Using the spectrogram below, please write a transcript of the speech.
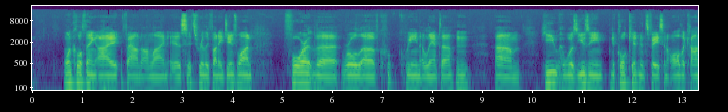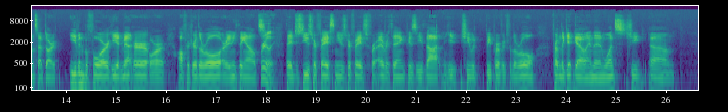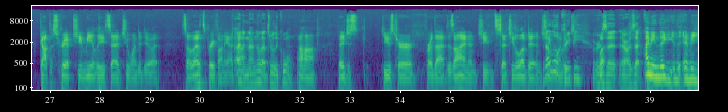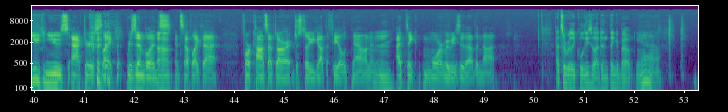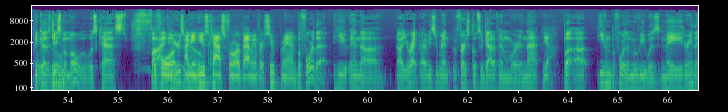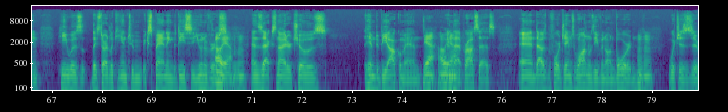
One cool thing I found online is it's really funny. James Wan, for the role of Qu- Queen Atlanna, um, he was using Nicole Kidman's face in all the concept art, even before he had met her or offered her the role or anything else. Really? They just used her face and used her face for everything because he thought he she would be perfect for the role from the get go. And then once she um, got the script, she immediately said she wanted to do it. So that's pretty funny. I, I did not know that's really cool. Uh huh. They just used her for that design, and she said she loved it. And Is she that a little creepy, or What? is that, or is that? Cool? I mean, they. I mean, you can use actors like resemblance Uh-huh. and stuff like that for concept art, just so you got the feel down. And Mm. I think more movies do that than not. that's a really cool detail I didn't think about Yeah. Because Jason cool. Momoa was cast five Before- years ago. I mean, he was cast for Batman vs Superman. before that. He in uh, uh you're right. Batman v Superman. The first clips we got of him were in that. yeah. But uh, even before the movie was made or anything, he was. They started looking into expanding the DC universe. Oh yeah. hmm And Zack Snyder chose him to be Aquaman. Yeah. Oh In yeah. that process, and that was before James Wan was even on board, Mm-hmm. which is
